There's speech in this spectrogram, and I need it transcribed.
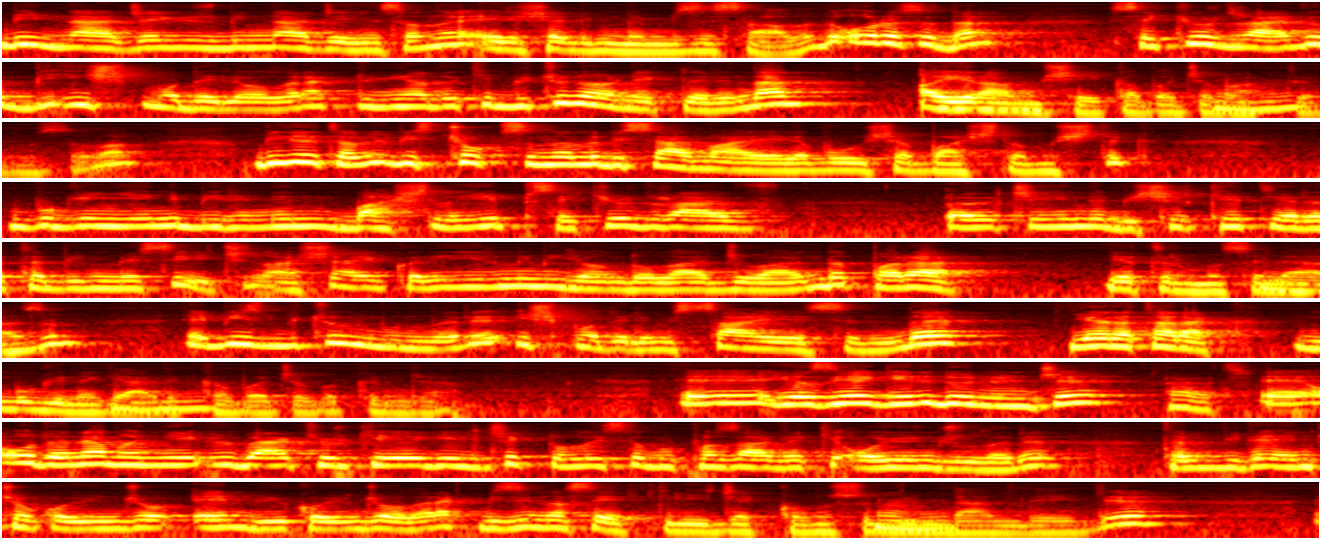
binlerce, yüz binlerce insana erişebilmemizi sağladı. Orası da Secure Drive'ı bir iş modeli olarak dünyadaki bütün örneklerinden ayıran bir şey kabaca baktığımız zaman. Bir de tabii biz çok sınırlı bir sermayeyle bu işe başlamıştık. Bugün yeni birinin başlayıp Secure Drive ölçeğinde bir şirket yaratabilmesi için aşağı yukarı 20 milyon dolar civarında para yatırması lazım. E biz bütün bunları iş modelimiz sayesinde yaratarak bugüne geldik kabaca bakınca. E, yazıya geri dönünce Evet. e, o dönem hani Uber Türkiye'ye gelecek. Dolayısıyla bu pazardaki oyuncuları tabii bir de en çok oyuncu, en büyük oyuncu olarak bizi nasıl etkileyecek konusu gündemdeydi.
